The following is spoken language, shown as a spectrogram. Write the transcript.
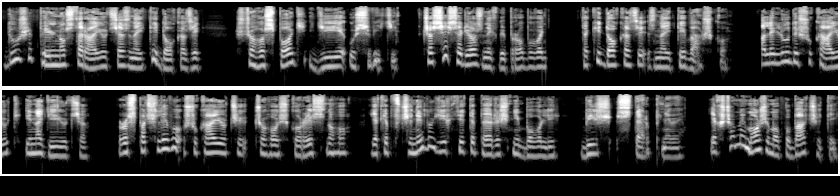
дуже пильно стараються знайти докази, що Господь діє у світі. В часи серйозних випробувань такі докази знайти важко. Але люди шукають і надіються, розпачливо шукаючи чогось корисного, яке б вчинило їхні теперішні болі більш стерпними. Якщо ми можемо побачити,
